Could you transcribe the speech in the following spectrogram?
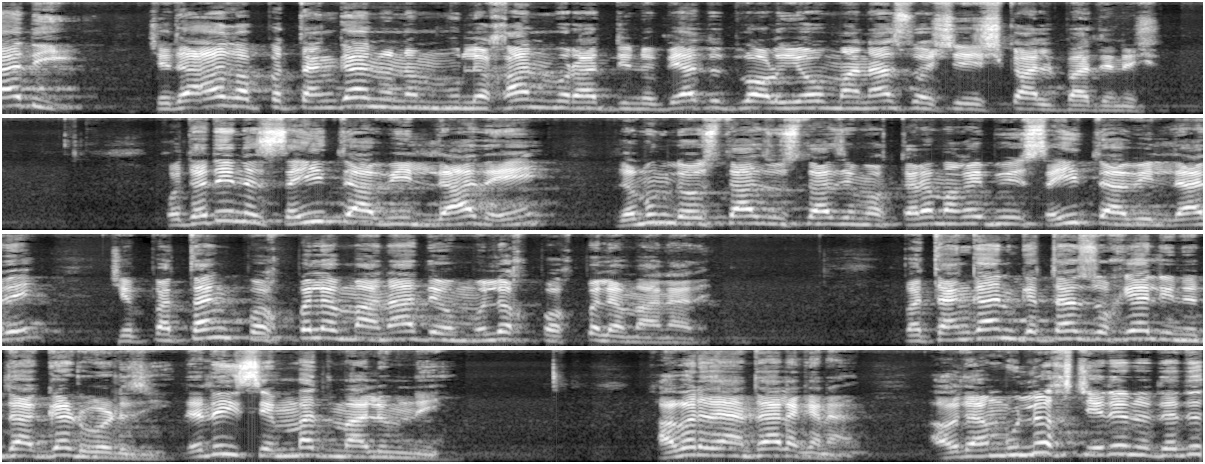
دادی چې د هغه پتنګانو نه ملخان مراد دي نو بیا د دواړو یو معنا سو شي اشکال پاتې نشو خو د دې نه صحیح تعویل دا دی زمونږ د استاد استاد محترم هغه به صحیح تعویل دا دی چې پتنګ په خپل معنا دی او ملخ په خپل معنا دی پتنګان که تاسو خیال نه دا ګډ وړځي د دې سمت معلوم نه خبر ده انده لګنه او دا ملخ چې نو د دې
